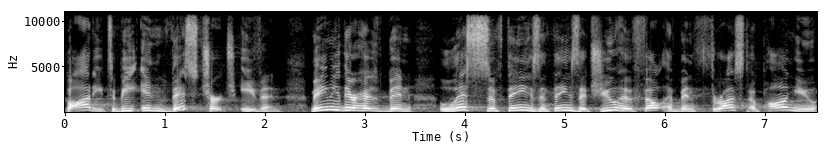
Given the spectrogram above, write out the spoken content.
body, to be in this church even. Maybe there has been lists of things and things that you have felt have been thrust upon you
